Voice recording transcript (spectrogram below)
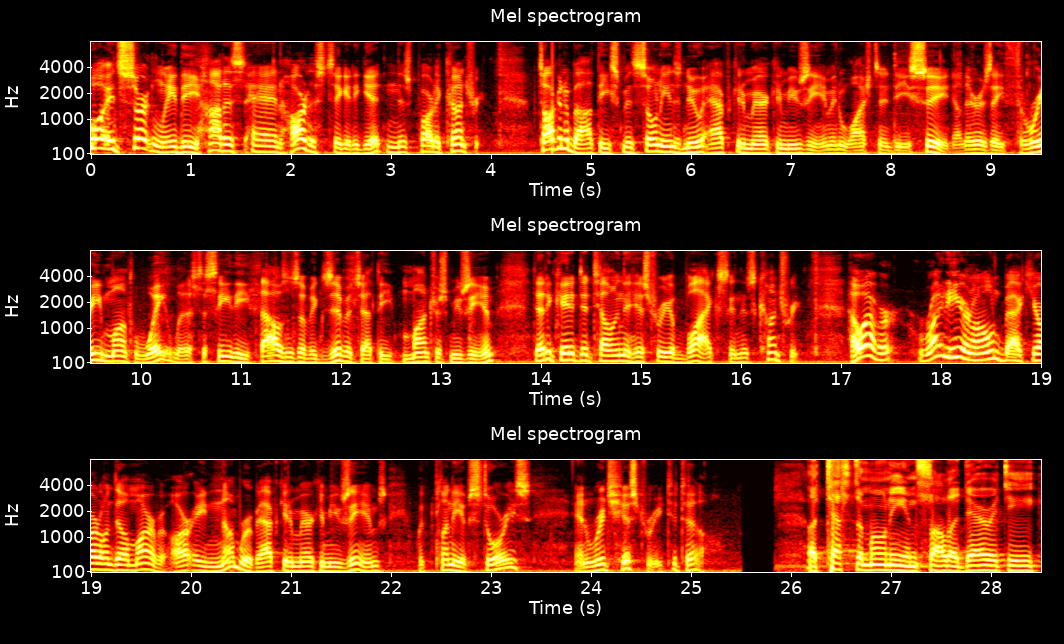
Well, it's certainly the hottest and hardest ticket to get in this part of the country. I'm talking about the Smithsonian's new African American Museum in Washington, D.C. Now, there is a three month wait list to see the thousands of exhibits at the Montrose Museum dedicated to telling the history of blacks in this country. However, right here in our own backyard on Delmarva are a number of African American museums with plenty of stories and rich history to tell a testimony in solidarity,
